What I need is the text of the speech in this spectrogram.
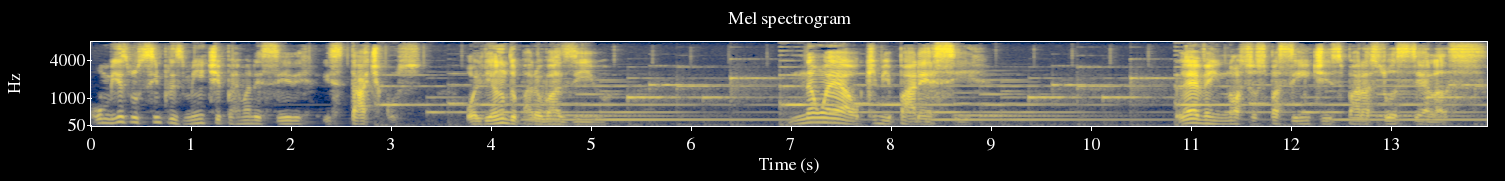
ou mesmo simplesmente permanecer estáticos, olhando para o vazio. Não é o que me parece. Levem nossos pacientes para suas celas.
